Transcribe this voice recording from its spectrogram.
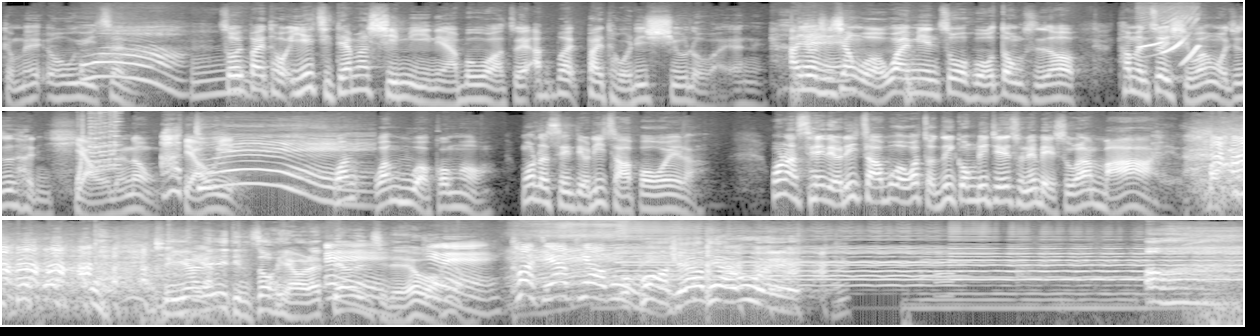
有咩忧郁症，所以拜托，伊一点仔心意呢，无话做啊，拜拜托你收落来安尼。啊，尤其像我外面做活动时候，他们最喜欢我就是很小的那种表演。我我母啊讲吼，我都生到你查甫的啦，我若生到你查某，我绝对讲你这个纯粹美术咱妈的。你啊，你一定做晓来表演一个好不？看一下跳舞，看一下跳舞的。啊。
